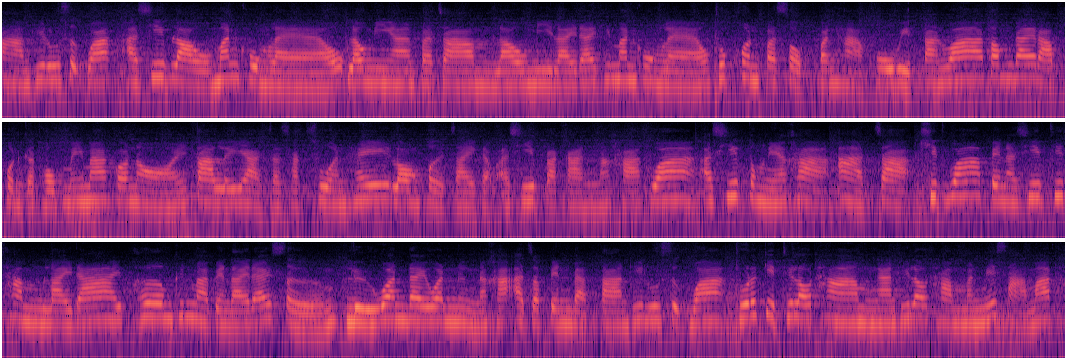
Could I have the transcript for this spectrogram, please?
ตามที่รู้สึกว่าอาชีพเรามั่นคงแล้ว เรามีงานประจำเรามีรายได้ที่มั่นคงแล้ว ทุกคนประสบปัญหาโควิดตานว่าต้องได้รับผลกระทบไม่มากก็น้อยตานเลยอยากจะชักชวนให้ลองเปิดใจกับอาชีพประกันนะคะ ว่าอาชีพตรงนี้ค่ะ อาจจะคิดว่าเป็นอาชีพที่ทำรายได้เพิ่มขึ้นมาเป็นรายได้เสริม หรือวันใดวันหนึ่งนะคะ อาจจะเป็นแบบตาลที่รู้สึกว่าธุรกิจที่เราทำงานที่เราทำมันไม่สามารถท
